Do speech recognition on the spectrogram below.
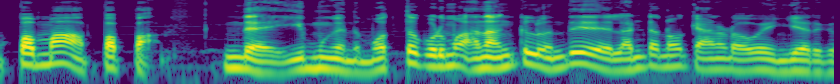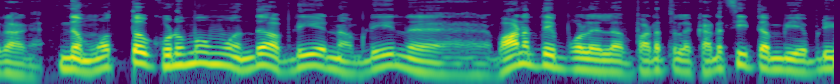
அப்பம்மா அப்பப்பா. இந்த இவங்க இந்த மொத்த குடும்பம் அந்த அங்கிள் வந்து லண்டனோ கனடாவோ எங்கேயோ இருக்கிறாங்க. இந்த மொத்த குடும்பமும் வந்து அப்படியே என்ன அப்படியே இந்த வானத்தை போல படத்தில் கடைசி தம்பி எப்படி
